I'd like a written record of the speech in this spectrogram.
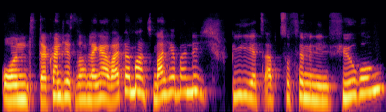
Und da könnte ich jetzt noch länger weitermachen, das mache ich aber nicht. Ich spiele jetzt ab zur femininen Führung,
